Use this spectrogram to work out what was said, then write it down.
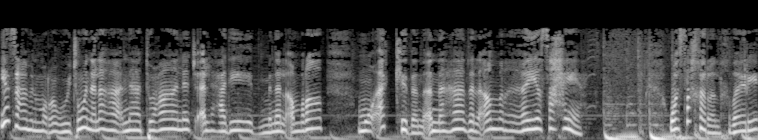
يزعم المروجون لها أنها تعالج العديد من الأمراض مؤكدا أن هذا الأمر غير صحيح. وسخر الخضيري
